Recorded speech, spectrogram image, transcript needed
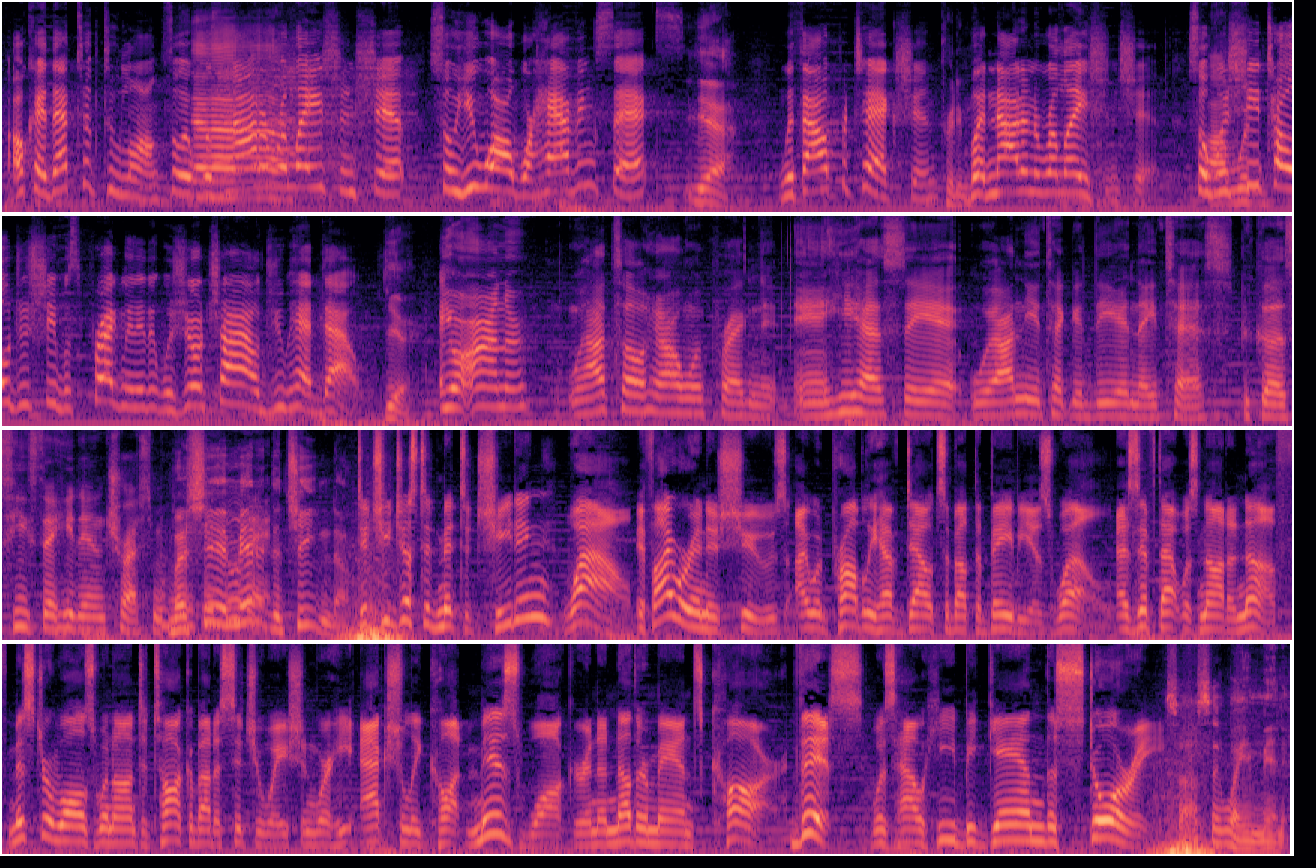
Okay, that took too long. So it was not a uh. relationship. So you all were having sex yeah. without protection, Pretty much. but not in a relationship. So when she wouldn't- told you she was pregnant and it was your child, you had doubt. Yeah. Your Honor, when I told him I was pregnant, and he had said, well, I need to take a DNA test because he said he didn't trust me. But He she admitted that. to cheating, though. Did she just admit to cheating? Wow. If I were in his shoes, I would probably have doubts about the baby as well. As if that was not enough, Mr. Walls went on to talk about a situation where he actually caught Ms. Walker in another man's car. This was how he began the story. So I said, wait a minute.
